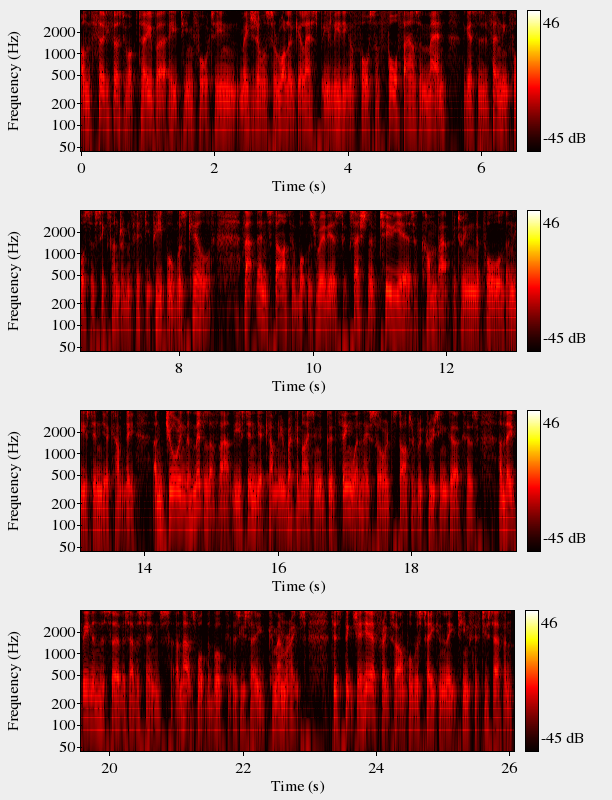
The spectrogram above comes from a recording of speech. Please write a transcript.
On the 31st of October 1814, Major General Sir Rollo Gillespie, leading a force of 4,000 men against a defending force of 650 people, was killed. That then started what was really a succession of two years of combat between Nepal and the East India Company Company. And during the middle of that, the East India Company, recognising a good thing when they saw it, started recruiting Gurkhas. And they've been in the service ever since. And that's what the book, as you say, commemorates. This picture here, for example, was taken in 1857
